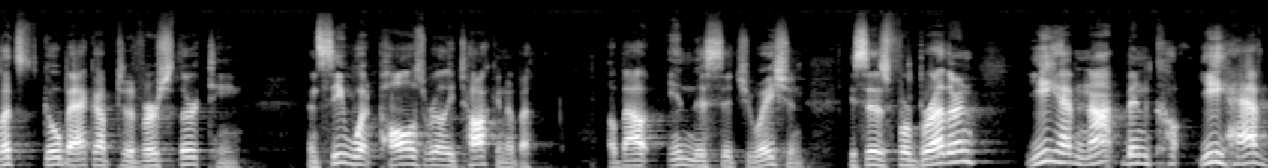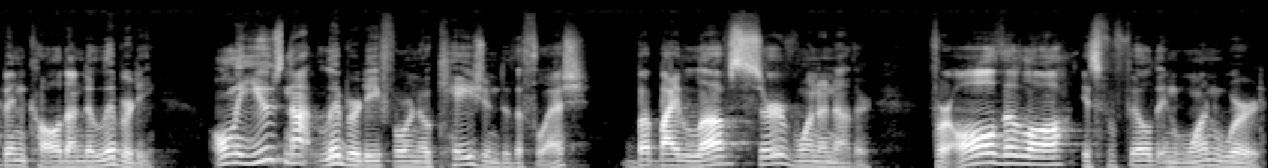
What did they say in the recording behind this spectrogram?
let's go back up to verse 13 and see what Paul's really talking about, about in this situation. He says, For brethren, ye have, not been ye have been called unto liberty. Only use not liberty for an occasion to the flesh, but by love serve one another. For all the law is fulfilled in one word,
